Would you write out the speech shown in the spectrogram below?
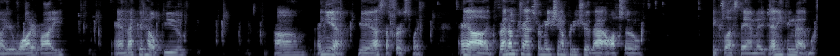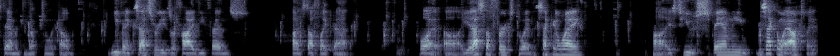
uh, your water body. And that could help you. Um, and yeah, yeah, that's the first way. And, uh, Venom transformation, I'm pretty sure that also takes less damage. Anything that with damage reduction would help. Even accessories with high defense, uh, and stuff like that. But uh, yeah, that's the first way. The second way uh, is to use spammy. The second way, I'll explain it.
